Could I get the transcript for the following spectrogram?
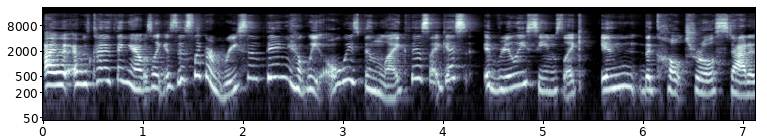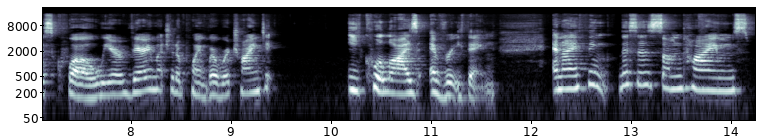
I, I, was kind of thinking, I was like, is this like a recent thing? Have we always been like this? I guess it really seems like in the cultural status quo, we are very much at a point where we're trying to equalize everything. And I think this is sometimes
